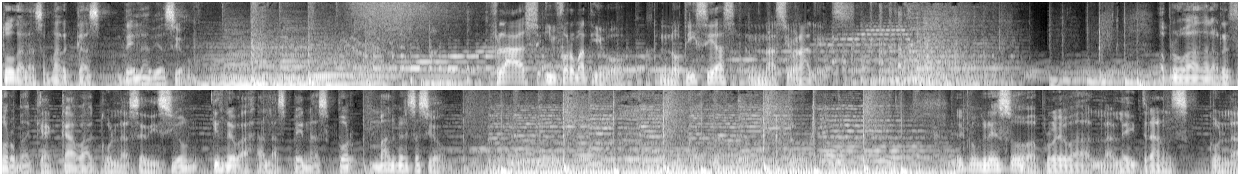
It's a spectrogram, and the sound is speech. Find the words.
todas las marcas de la aviación. Flash informativo. Noticias nacionales. Aprobada la reforma que acaba con la sedición y rebaja las penas por malversación. El Congreso aprueba la ley trans con la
